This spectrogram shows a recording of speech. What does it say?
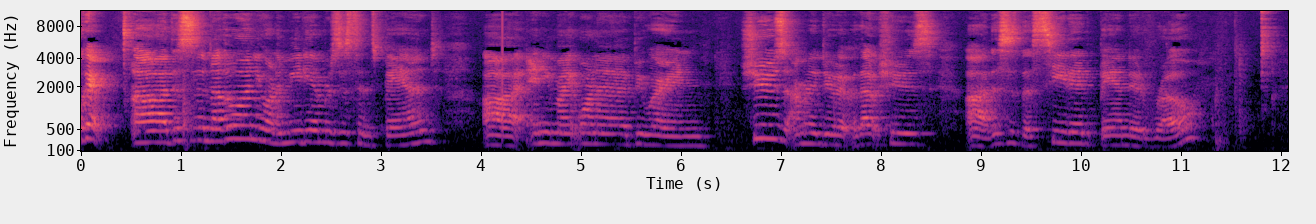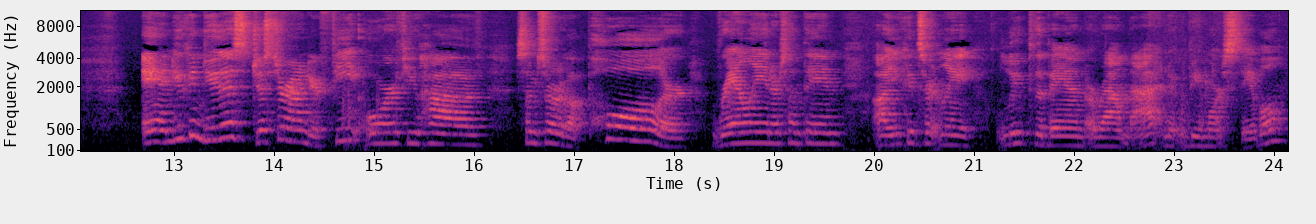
Okay, uh, this is another one. You want a medium resistance band. Uh, and you might want to be wearing shoes. I'm going to do it without shoes. Uh, this is the seated banded row. And you can do this just around your feet or if you have some sort of a pole or railing or something, uh, you could certainly loop the band around that and it would be more stable.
